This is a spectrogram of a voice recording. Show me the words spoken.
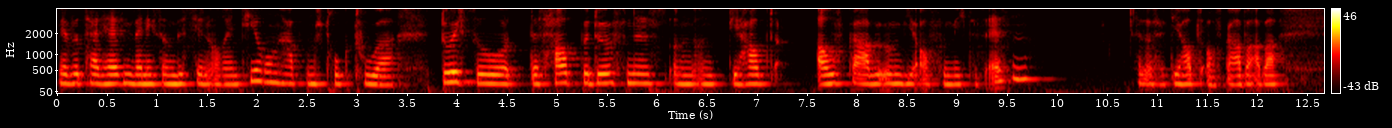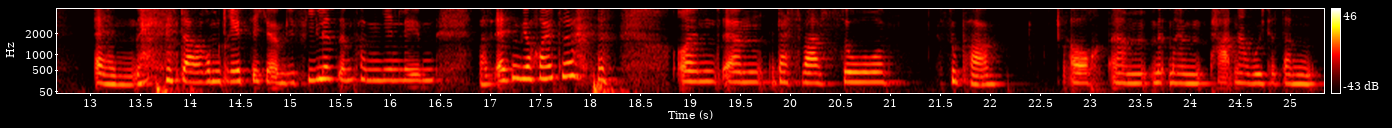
mir wird es halt helfen, wenn ich so ein bisschen Orientierung habe und Struktur durch so das Hauptbedürfnis und, und die Haupt Aufgabe irgendwie auch für mich das Essen. Also das heißt die Hauptaufgabe, aber ähm, darum dreht sich irgendwie vieles im Familienleben. Was essen wir heute? Und ähm, das war so super. Auch ähm, mit meinem Partner, wo ich das dann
